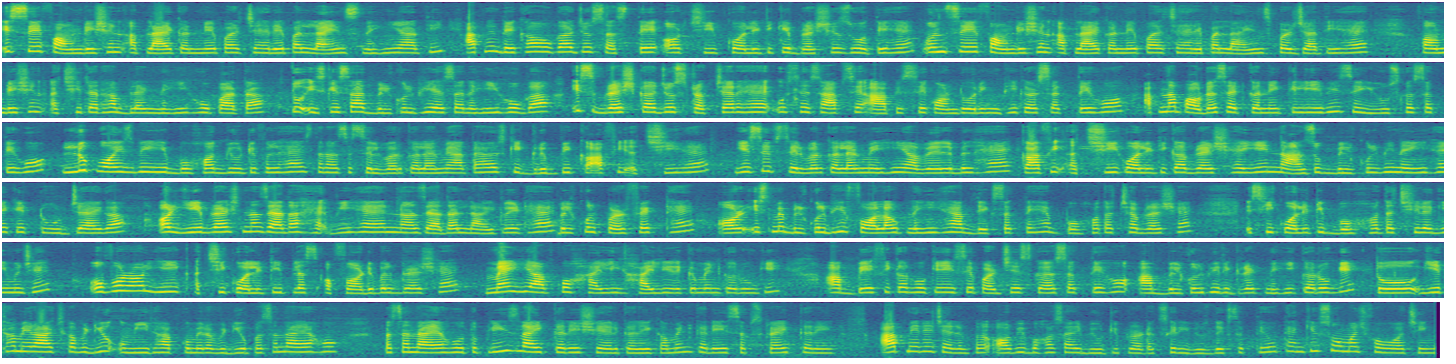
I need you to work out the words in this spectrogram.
इससे फाउंडेशन अप्लाई करने पर चेहरे पर लाइंस नहीं आती। आपने देखा होगा जो सस्ते और चीप क्वालिटी के ब्रशेज होते हैं, उनसे फाउंडेशन अप्लाई करने पर चेहरे पर लाइंस पड़ जाती है। फाउंडेशन अच्छी तरह ब्लेंड नहीं हो पाता तो इसके साथ बिल्कुल भी ऐसा नहीं होगा। इस ब्रश का जो स्ट्रक्चर है, उस हिसाब से आप इससे कॉन्टोरिंग भी कर सकते हो। अपना पाउडर सेट करने के लिए भी इसे यूज़ कर सकते हो। लुक वाइज भी ये बहुत ब्यूटीफुल है। इस तरह से सिल्वर कलर में आता है उसकी ग्रिप भी काफ़ी अच्छी है। ये सिर्फ़ सिल्वर कलर में ही अवेलेबल है। काफ़ी अच्छी अच्छी क्वालिटी का ब्रश है, ये नाजुक बिल्कुल भी नहीं है कि टूट जाएगा। और ये ब्रश ना ज़्यादा हैवी है, ना ज़्यादा लाइट वेट है, बिल्कुल परफेक्ट है। और इसमें बिल्कुल भी फॉल आउट नहीं है, आप देख सकते हैं, बहुत अच्छा ब्रश है। इसकी क्वालिटी बहुत अच्छी लगी मुझे। ओवरऑल ये एक अच्छी क्वालिटी प्लस अफोर्डेबल ब्रश है। मैं ये आपको हाईली हाईली रिकमेंड करूँगी। आप बेफिक्र होके इसे परचेज कर सकते हो। आप बिल्कुल भी रिग्रेट नहीं करोगे। तो ये था मेरा आज का वीडियो उम्मीद है आपको मेरा वीडियो पसंद आया हो। पसंद आया हो तो प्लीज़ लाइक करें शेयर करें कमेंट करें सब्सक्राइब करें। आप मेरे चैनल पर और भी बहुत सारे ब्यूटी प्रोडक्ट्स के रिव्यूज़ देख सकते हो। Thank you so much for watching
